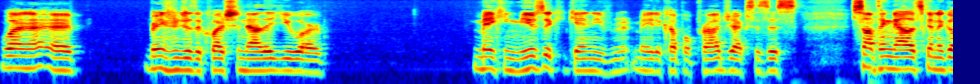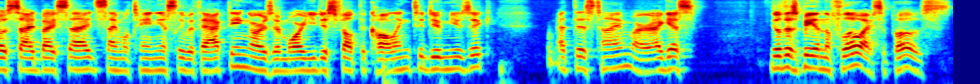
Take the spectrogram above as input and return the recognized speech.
Well, uh, it brings me to the question now that you are making music again you've made a couple projects is this something now that's going to go side by side simultaneously with acting or is it more you just felt the calling to do music at this time or i guess you'll just be in the flow i suppose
